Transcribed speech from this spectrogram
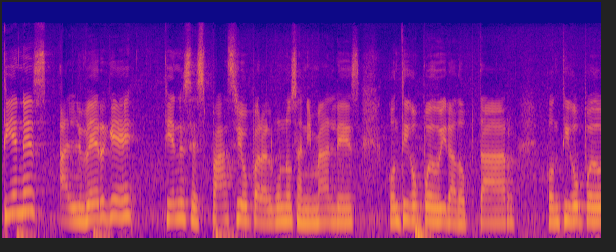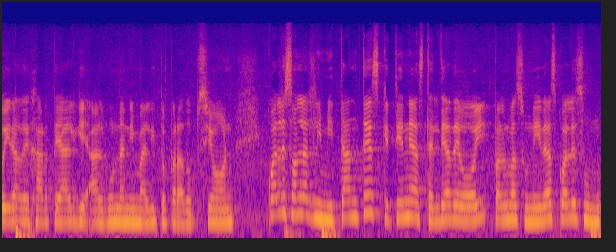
¿Tienes albergue? ¿Tienes espacio para algunos animales? ¿Contigo puedo ir a adoptar? ¿Contigo puedo ir a dejarte alguien, algún animalito para adopción? ¿Cuáles son las limitantes que tiene hasta el día de hoy Palmas Unidas? ¿Cuál es su,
